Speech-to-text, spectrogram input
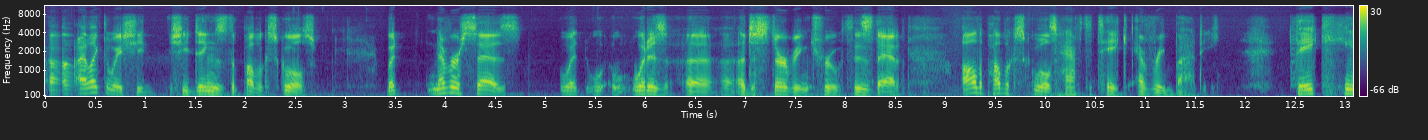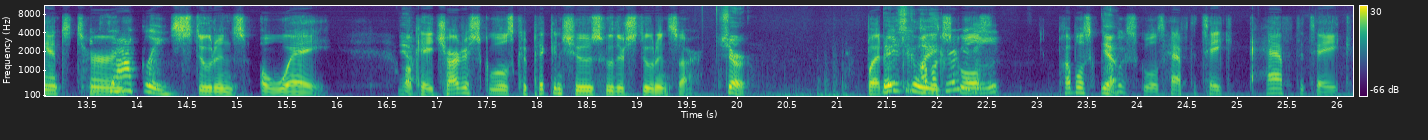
uh, I like the way she she dings the public schools, but never says what what is a, a disturbing truth is that all the public schools have to take everybody. They can't turn Exactly. students away. Okay, charter schools could pick and choose who their students are. Sure. But Basically- public schools public Yeah. public schools have to take have to take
